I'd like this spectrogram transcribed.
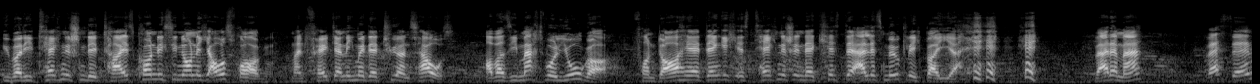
Über die technischen Details konnte ich sie noch nicht ausfragen. Man fällt ja nicht mit der Tür ins Haus. Aber sie macht wohl Yoga. Von daher denke ich, ist technisch in der Kiste alles möglich bei ihr. Warte mal. Was denn?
